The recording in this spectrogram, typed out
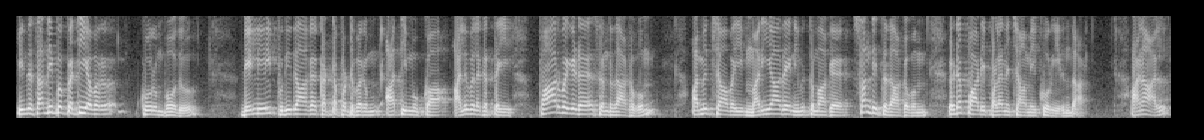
இந்த சந்திப்பு பற்றி அவர் கூறும்போது டெல்லியில் புதிதாக கட்டப்பட்டு வரும் அதிமுக அலுவலகத்தை பார்வையிட சென்றதாகவும் அமித்ஷாவை மரியாதை நிமித்தமாக சந்தித்ததாகவும் எடப்பாடி பழனிசாமி கூறியிருந்தார். ஆனால்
